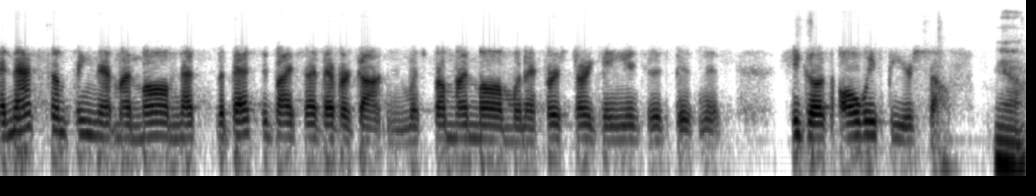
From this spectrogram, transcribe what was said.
And that's something that my mom, that's the best advice I've ever gotten, was from my mom when I first started getting into this business. She goes, always be yourself. Yeah.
